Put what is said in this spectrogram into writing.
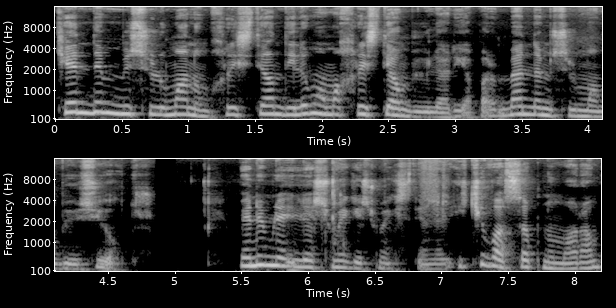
Kendim Müslümanım, Hristiyan değilim ama Hristiyan büyüleri yaparım. Bende Müslüman büyüsü yoktur. Benimle iletişime geçmek isteyenler iki WhatsApp numaram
